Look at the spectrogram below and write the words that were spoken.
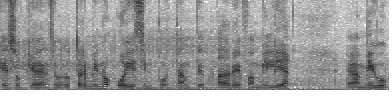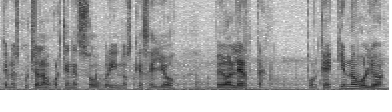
eso queda en segundo término. Hoy es importante, padre de familia, eh, amigo que nos escucha, a lo mejor tiene sobrinos, qué sé yo, pero alerta, porque aquí en Nuevo León,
